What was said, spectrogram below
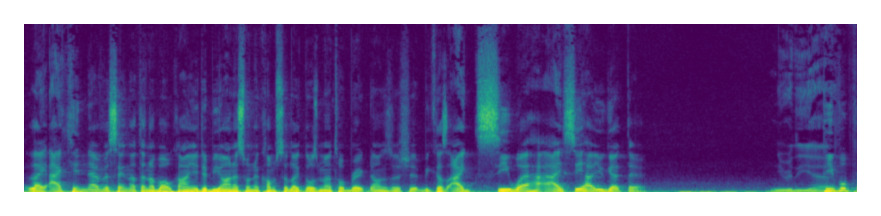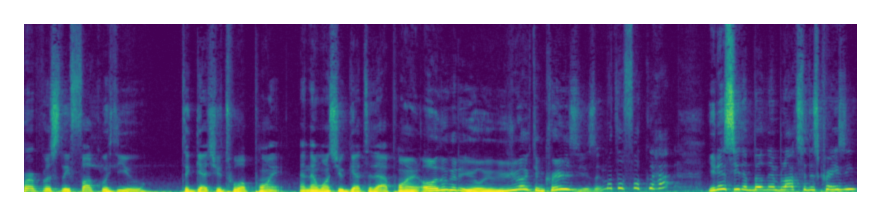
like I can never say nothing about Kanye to be honest when it comes to like those mental breakdowns and shit because I see what I see how you get there. you really uh, People purposely fuck with you to get you to a point, and then once you get to that point, oh look at you, you're acting crazy. It's like motherfucker, how? you didn't see the building blocks of this crazy.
